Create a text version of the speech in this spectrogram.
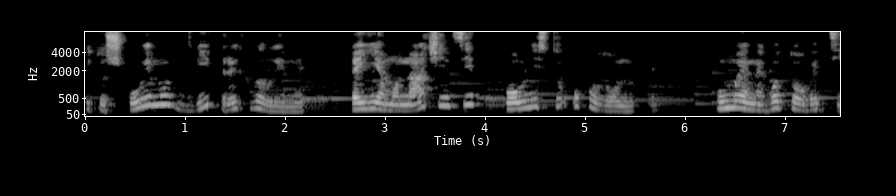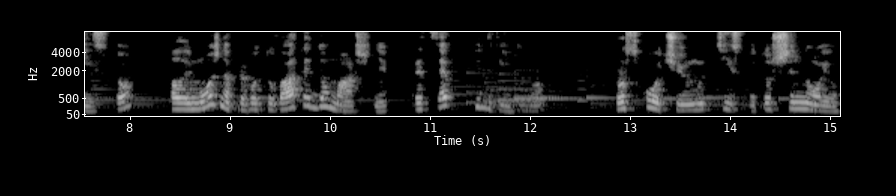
і тушкуємо 2-3 хвилини. Даємо начинці повністю охолонути. У мене готове тісто, але можна приготувати домашнє рецепт під відео. Розкочуємо тісто товщиною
